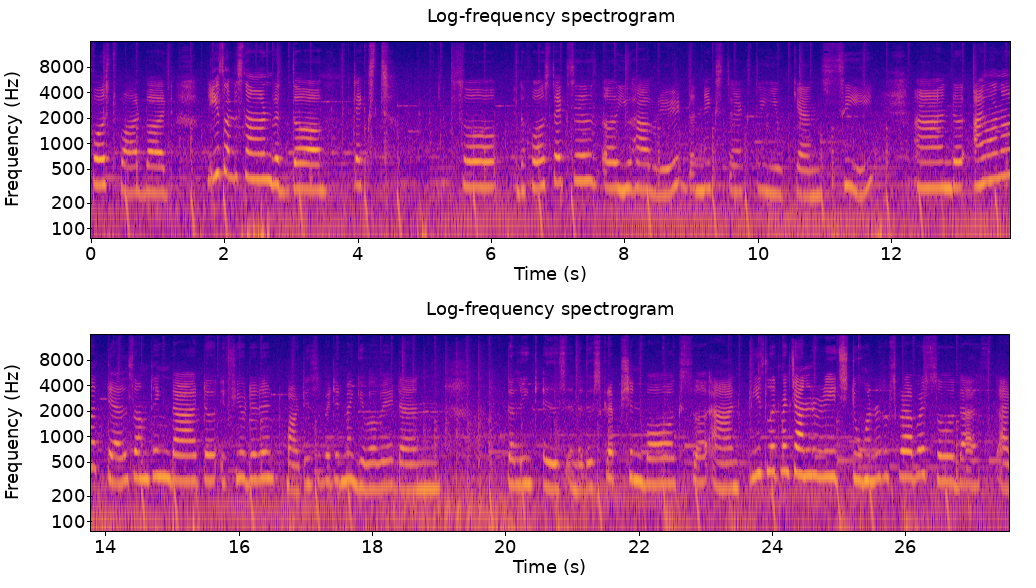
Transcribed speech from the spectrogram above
first part, but please understand with the text. So the first text is uh, you have read. The next text you can see and uh, i wanna tell something that uh, if you didn't participate in my giveaway then the link is in the description box and please let my channel reach 200 subscribers so that i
